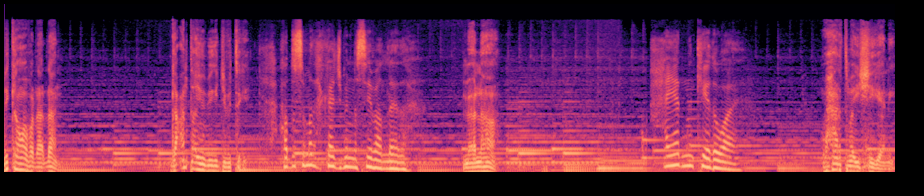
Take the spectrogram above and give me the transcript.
نكما فلان قعنت أيوب يجي بتجي هذا سمع الحكاية من نصيب الله. ذا معناها؟ حياة من كذا واي وحارت ما يشي يعني.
